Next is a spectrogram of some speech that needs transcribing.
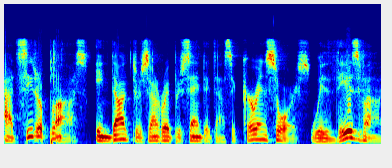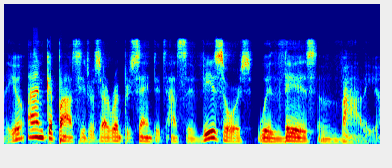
At 0 plus, inductors are represented as a current source with this value and capacitors are represented as a V source with this value.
